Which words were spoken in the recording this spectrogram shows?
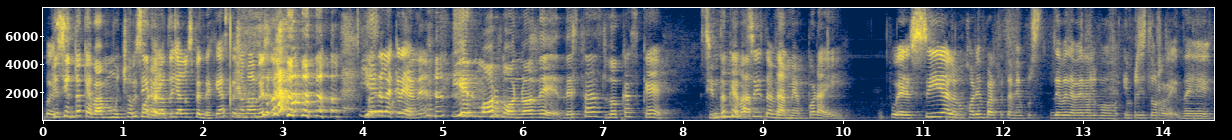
Pues, Yo siento que va mucho pues sí, pero tú ya los pendejeaste, no mames. y no se la crean, ¿eh? Y el morbo, ¿no? De, de estas locas que siento que mm, va también por ahí. Pues sí, a lo mejor en parte también pues debe de haber algo implícito de...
